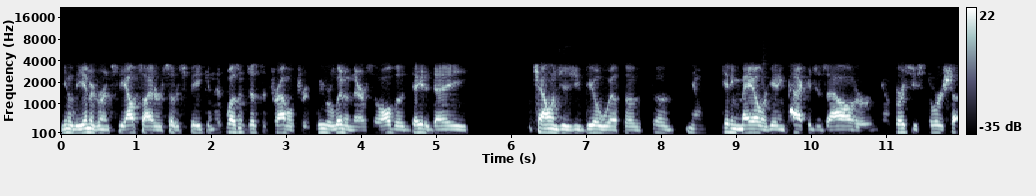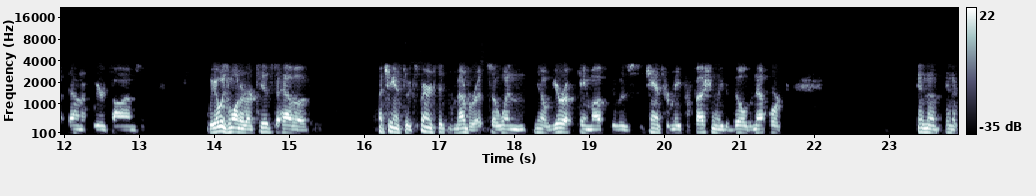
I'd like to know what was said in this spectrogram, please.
you know, the immigrants, the outsiders, so to speak. And it wasn't just a travel trip. We were living there. So all the day to day challenges you deal with of, of, you know, getting mail or getting packages out or, you know, grocery stores shut down at weird times. We always wanted our kids to have a, a chance to experience it and remember it. So when, you know, Europe came up, it was a chance for me professionally to build a network in a, in a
